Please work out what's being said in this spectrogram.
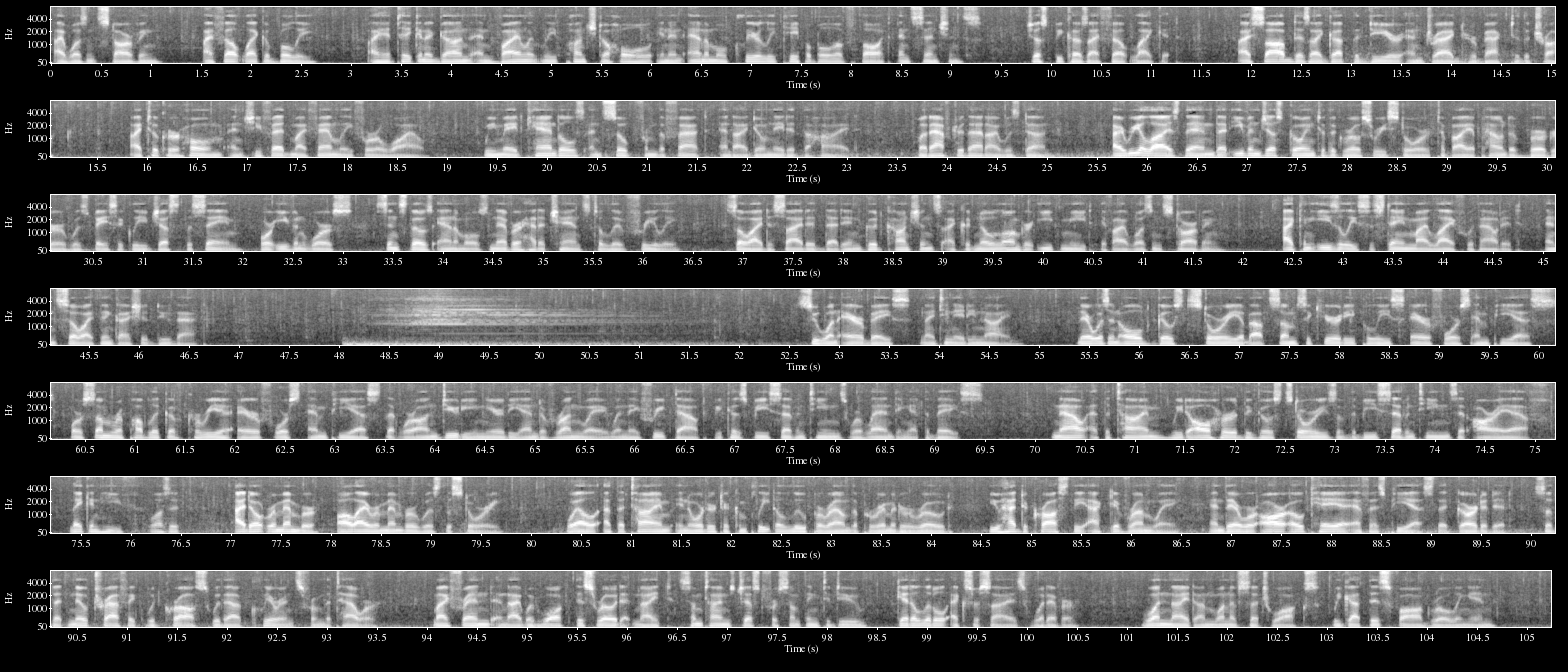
I wasn't starving. I felt like a bully. I had taken a gun and violently punched a hole in an animal clearly capable of thought and sentience, just because I felt like it. I sobbed as I got the deer and dragged her back to the truck. I took her home and she fed my family for a while. We made candles and soap from the fat and I donated the hide. But after that I was done. I realized then that even just going to the grocery store to buy a pound of burger was basically just the same, or even worse, since those animals never had a chance to live freely. So I decided that in good conscience I could no longer eat meat if I wasn't starving. I can easily sustain my life without it, and so I think I should do that. Suwon Air Base, 1989. There was an old ghost story about some security police Air Force MPS, or some Republic of Korea Air Force MPS that were on duty near the end of runway when they freaked out because B-17s were landing at the base. Now, at the time, we'd all heard the ghost stories of the B-17s at RAF. Lakenheath, was it? I don't remember. All I remember was the story. Well, at the time, in order to complete a loop around the perimeter road, you had to cross the active runway, and there were ROKAF SPs that guarded it so that no traffic would cross without clearance from the tower. My friend and I would walk this road at night, sometimes just for something to do, get a little exercise, whatever. One night on one of such walks, we got this fog rolling in.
